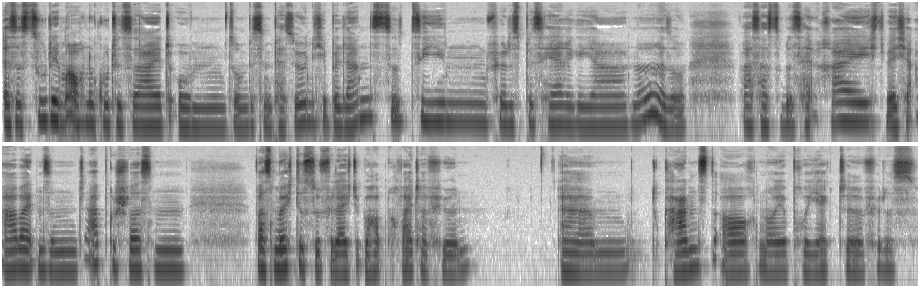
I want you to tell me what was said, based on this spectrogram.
Es ist zudem auch eine gute Zeit, um so ein bisschen persönliche Bilanz zu ziehen für das bisherige Jahr. Ne? Also, was hast du bisher erreicht? Welche Arbeiten sind abgeschlossen? Was möchtest du vielleicht überhaupt noch weiterführen? Ähm, du kannst auch neue Projekte für das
